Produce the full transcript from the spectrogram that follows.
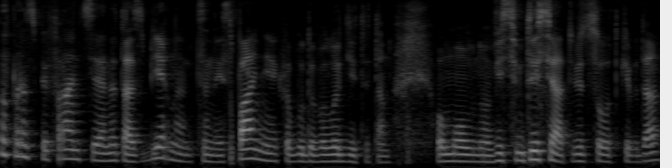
Ну, в принципі, Франція не та збірна, це не Іспанія, яка буде володіти там умовно 80%. Да?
